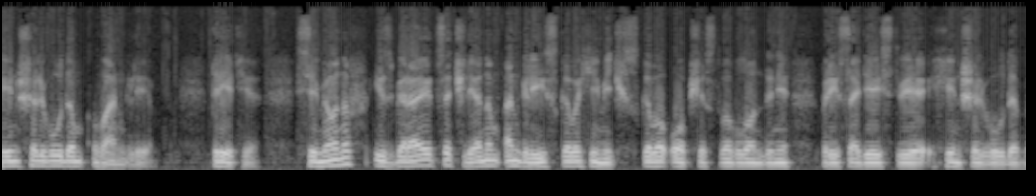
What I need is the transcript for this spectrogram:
Хиншельвудом в Англии. Третье. Семенов избирается членом английского химического общества в Лондоне при содействии Хиншельвуда,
